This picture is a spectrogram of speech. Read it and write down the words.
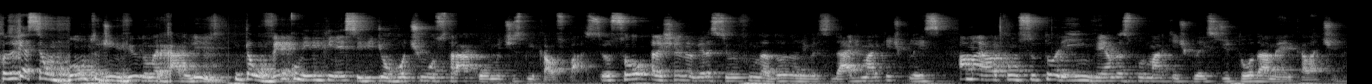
Você quer ser um ponto de envio do Mercado Livre? Então vem comigo que nesse vídeo eu vou te mostrar como te explicar os passos. Eu sou Alexandre Nogueira Silva, fundador da Universidade Marketplace, a maior consultoria em vendas por Marketplace de toda a América Latina.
